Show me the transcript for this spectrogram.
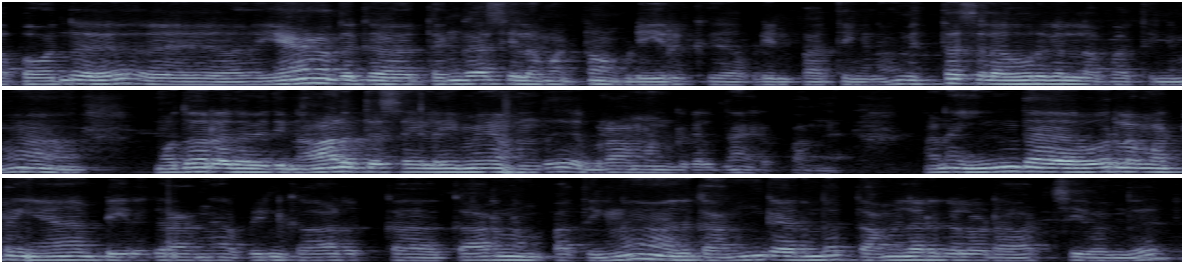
அப்போ வந்து ஏன் அதுக்கு தென்காசியில மட்டும் அப்படி இருக்கு அப்படின்னு பார்த்தீங்கன்னா மித்த சில ஊர்களில் பார்த்தீங்கன்னா முதல் ரதவீதி நாலு திசையிலையுமே வந்து பிராமணர்கள் தான் இருப்பாங்க. ஆனால் இந்த ஊரில் மட்டும் ஏன் இப்படி இருக்கிறாங்க அப்படின்னு கார- கா- காரணம் பார்த்தீங்கன்னா அதுக்கு அங்கே இருந்த தமிழர்களோட ஆட்சி வந்து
